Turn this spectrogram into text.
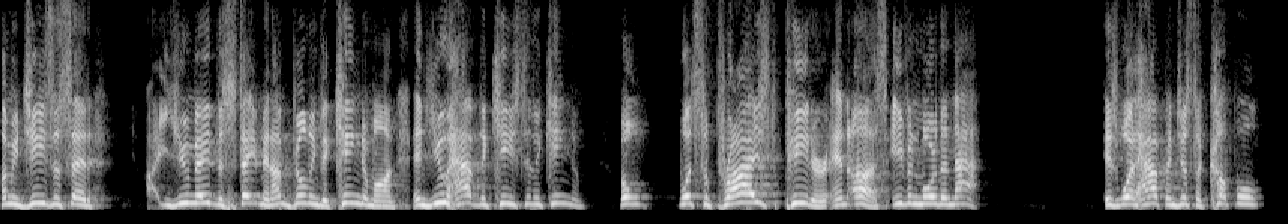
I mean, Jesus said, You made the statement, I'm building the kingdom on, and you have the keys to the kingdom. But what surprised Peter and us, even more than that, is what happened just a couple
